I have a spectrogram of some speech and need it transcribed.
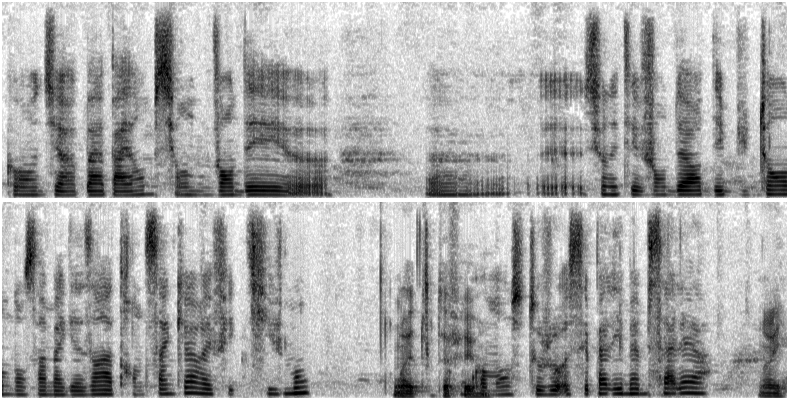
comment dire bah, par exemple si on vendait euh, euh, si on était vendeur débutant dans un magasin à 35 heures effectivement. Tout à fait on commence toujours c'est pas les mêmes salaires. Oui.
